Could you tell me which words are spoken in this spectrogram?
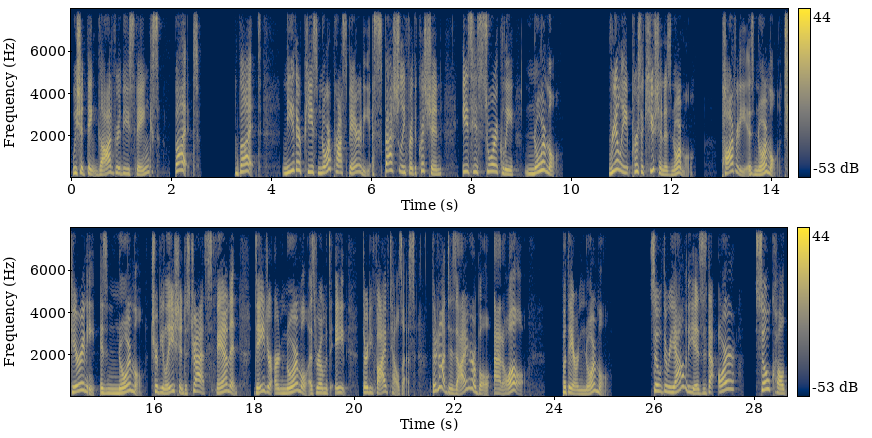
We should thank God for these things. But, but neither peace nor prosperity, especially for the Christian, is historically normal. Really, persecution is normal. Poverty is normal. Tyranny is normal. Tribulation, distress, famine, danger are normal, as Romans 8 35 tells us. They're not desirable at all, but they are normal. So the reality is, is that our so-called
